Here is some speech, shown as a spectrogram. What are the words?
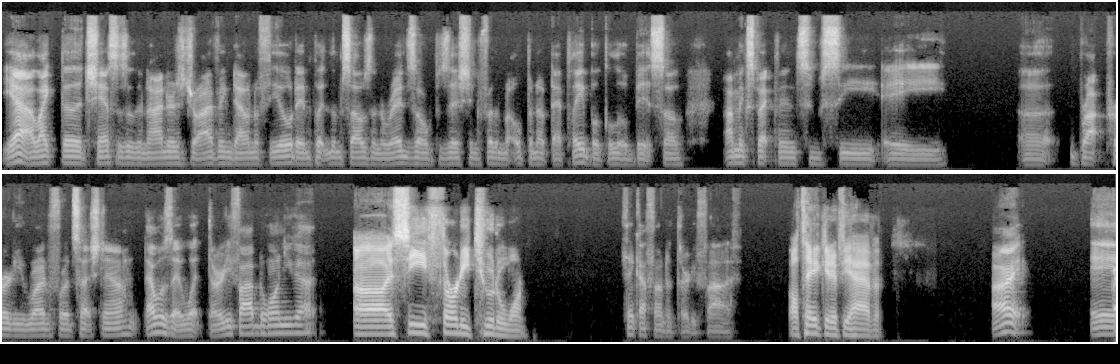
yeah, I like the chances of the Niners driving down the field and putting themselves in the red zone position for them to open up that playbook a little bit. So I'm expecting to see a uh Brock Purdy run for a touchdown. That was at what 35 to 1 you got? uh, I see 32 to one. I think I found a 35. I'll take it if you have it. All right. And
